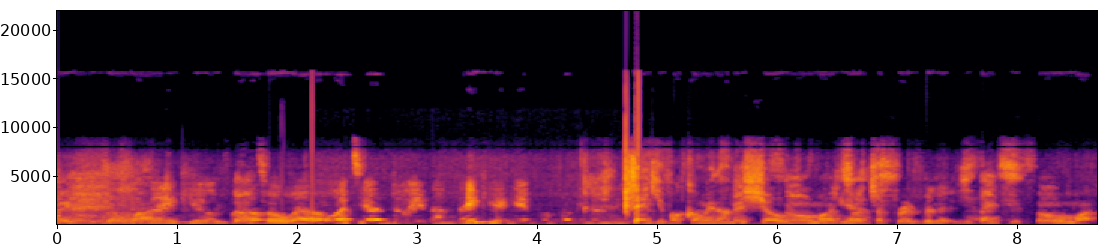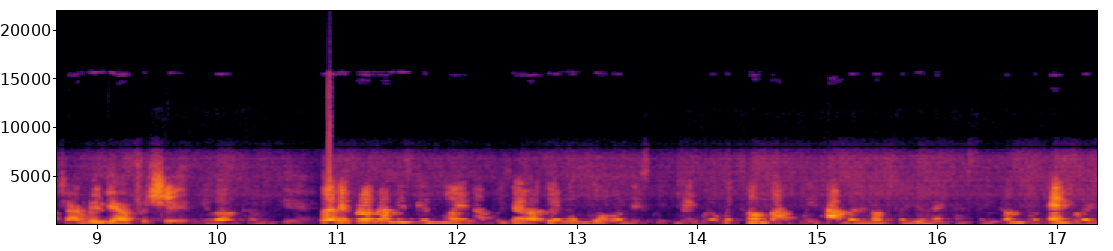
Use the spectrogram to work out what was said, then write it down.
Thank you so much. Thank you You've for done so well. what you're doing, and thank you again for coming on the show. Thank you for coming on the show. so much. Yes. Such a privilege. Yes. Thank you so much. I really appreciate it. You're welcome. Yeah. So the program is Good Morning Abuja. We're going to go on this quick break. When we come back, we have a lot for you, like I said. Don't go anywhere.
